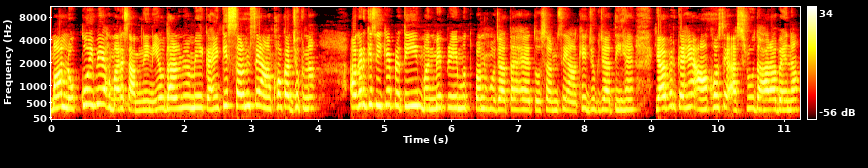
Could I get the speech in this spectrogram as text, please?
मान लो कोई भी हमारे सामने नहीं है, उदाहरण में हम ये कहें कि शर्म से आँखों का झुकना। अगर किसी के प्रति मन में प्रेम उत्पन्न हो जाता है तो शर्म से आँखें झुक जाती हैं या फिर कहें आँखों से अश्रु धारा बहना।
